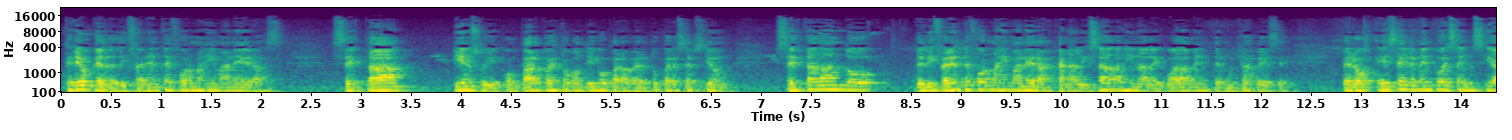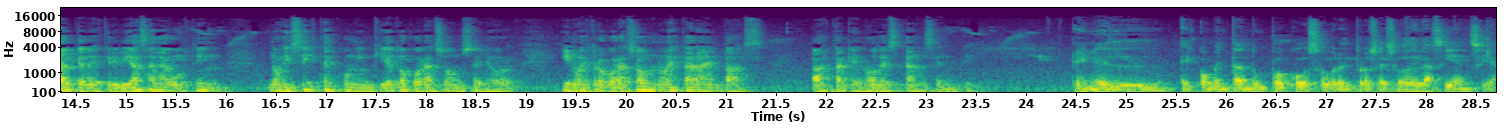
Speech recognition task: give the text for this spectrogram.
creo que de diferentes formas y maneras se está, pienso y comparto esto contigo para ver tu percepción, se está dando de diferentes formas y maneras, canalizadas inadecuadamente muchas veces, pero ese elemento esencial que describía San Agustín, nos hiciste con inquieto corazón, Señor, y nuestro corazón no estará en paz hasta que no descanse en ti. En el, eh, comentando un poco sobre el proceso de la ciencia,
